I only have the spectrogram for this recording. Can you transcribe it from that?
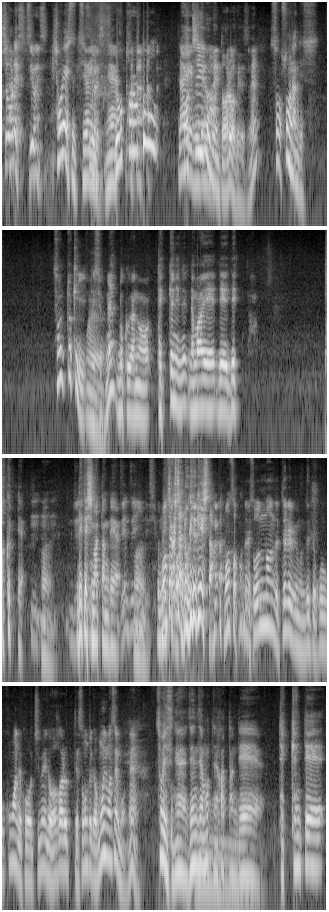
賞レース強いんですね。賞レース強いんですね。やたらと、ライアチーブメントあるわけですね。そう、そうなんです。その時ですよね。僕、あの、鉄拳にね、名前で、で、パクって出てしまったんで、全然いいんですよ。うんめちゃくちゃドキドキでした。まさかね、そんなんでテレビも出て、こうここまでこう知名度上がるって、その時は思いませんもんね。そうですね。全然思ってなかったんで、鉄拳って、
